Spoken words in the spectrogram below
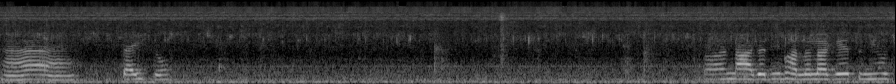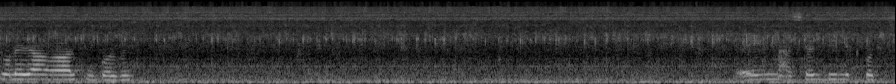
হ্যাঁ তাই তো না যদি ভালো লাগে, তুমিও চলে যাও, আর কি করবে? এই মেসেজ ডিলিট করছ?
